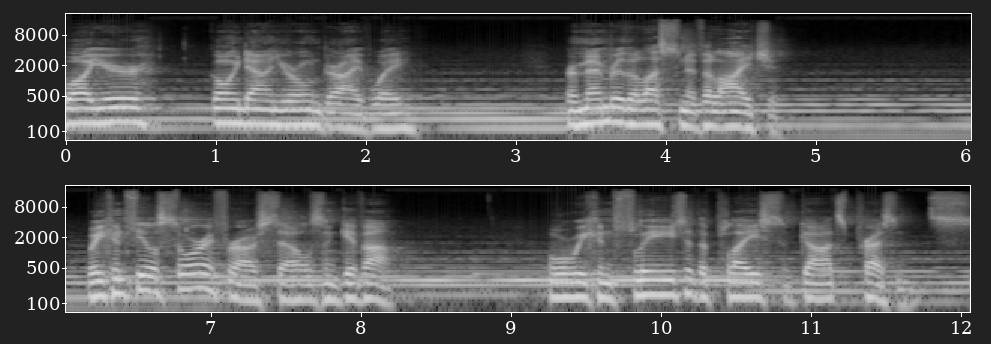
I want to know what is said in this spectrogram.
while you're going down your own driveway, remember the lesson of Elijah. We can feel sorry for ourselves and give up, or we can flee to the place of God's presence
